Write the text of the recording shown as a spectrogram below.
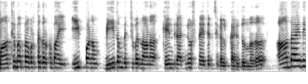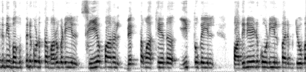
മാധ്യമപ്രവർത്തകർക്കുമായി ഈ പണം വീതം വെച്ചുവെന്നാണ് കേന്ദ്ര അന്വേഷണ ഏജൻസികൾ കരുതുന്നത്. ആദായ നികുതി വകുപ്പിന് കൊടുത്ത മറുപടിയിൽ സി എം വ്യക്തമാക്കിയത് ഈ തുകയിൽ പതിനേഴ് കോടിയിൽ പരം രൂപ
